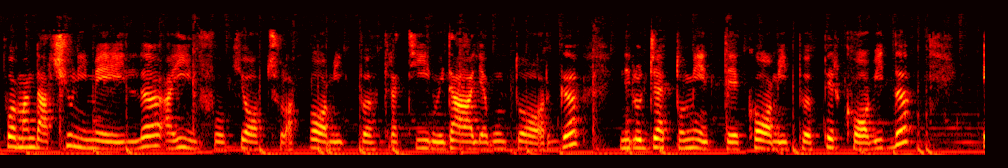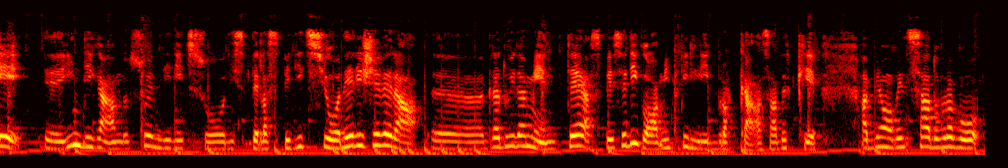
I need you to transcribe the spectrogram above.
può mandarci un'email a info-comip-italia.org nell'oggetto mette comip per covid e eh, indicando il suo indirizzo di, per la spedizione riceverà eh, gratuitamente a spese di Comip il libro a casa perché abbiamo pensato proprio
